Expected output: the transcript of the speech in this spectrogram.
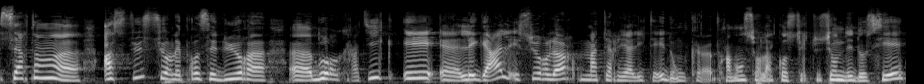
certaines euh, astuces sur les procédures euh, euh, bureaucratiques et légales et sur leur matérialité, donc vraiment sur la constitution des dossiers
